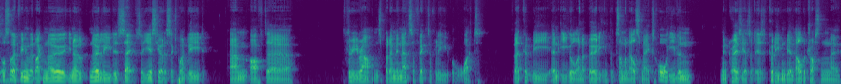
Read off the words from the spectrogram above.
also that feeling that like no, you know, no lead is safe. So yes, you had a six point lead um, after three rounds, but I mean that's effectively what that could be an eagle and a birdie that someone else makes, or even I mean, crazy as it is, it could even be an albatross in the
